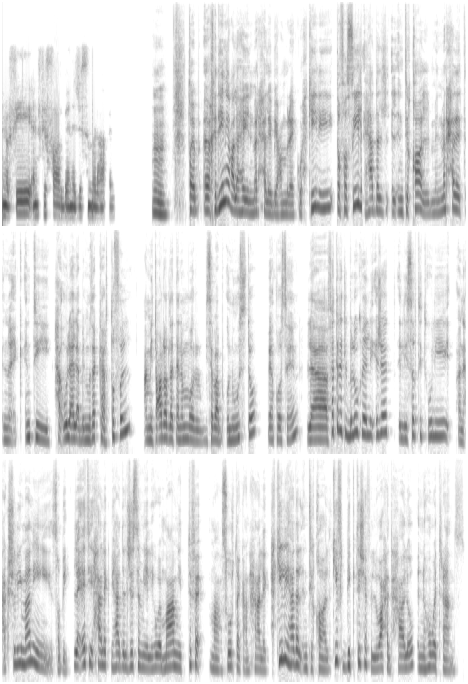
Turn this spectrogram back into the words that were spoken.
إنه في انفصال بين الجسم والعقل. امم طيب آه، خديني على هاي المرحلة بعمرك واحكي لي تفاصيل هذا الانتقال من مرحلة إنك أنت حقول هلأ بالمذكر طفل عم يتعرض لتنمر بسبب أنوثته بين قوسين لفترة البلوغ اللي إجت اللي صرتي تقولي أنا actually ماني صبي. لقيتي حالك بهذا الجسم يلي هو ما عم يتفق مع صورتك عن حالك. احكي لي هذا الانتقال. كيف بيكتشف الواحد حاله إنه هو trans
